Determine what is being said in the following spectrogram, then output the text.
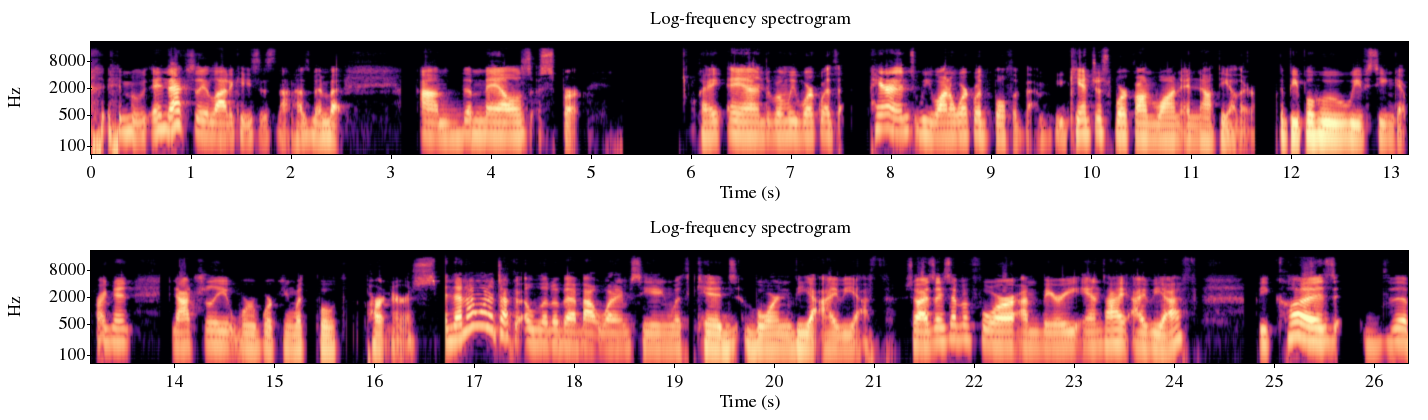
and actually a lot of cases not husband but um the male's sperm okay and when we work with parents, we want to work with both of them. You can't just work on one and not the other. The people who we've seen get pregnant, naturally, we're working with both partners. And then I want to talk a little bit about what I'm seeing with kids born via IVF. So, as I said before, I'm very anti IVF because the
